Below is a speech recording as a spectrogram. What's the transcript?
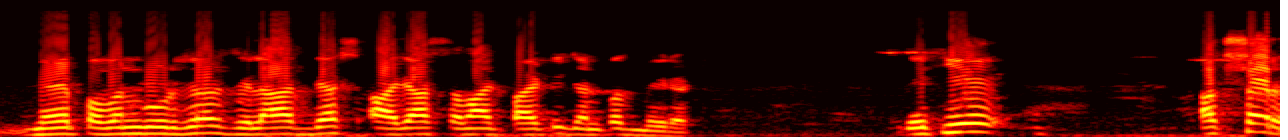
मैं पवन गुर्जर, जिला अध्यक्ष, आज़ाद समाज पार्टी, जनपद मेरठ। देखिए, अक्सर,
